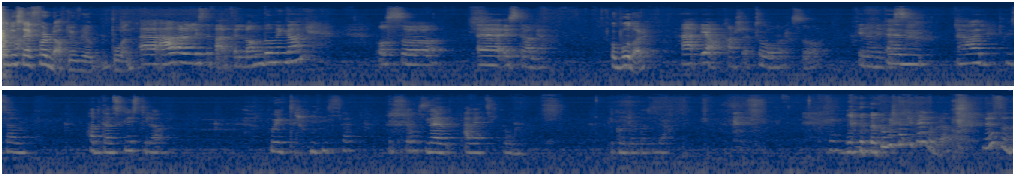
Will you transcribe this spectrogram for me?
Hva du ser for deg at du blir boen? eh, jeg har lyst til å dra til London en gang. Og så eh, Australia. Og bo der? Her, ja, kanskje to år, så finner ny plass. Um, jeg har liksom hatt ganske lyst til å bo i Tromsø. Men jeg vet ikke om det kommer til å gå så bra. Hvorfor skal ikke det gå bra? Det er så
